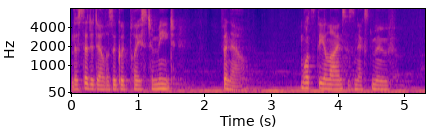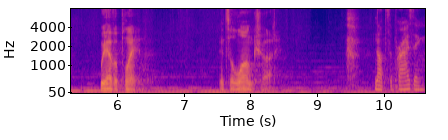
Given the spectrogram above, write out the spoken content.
The Citadel is a good place to meet. For now. What's the Alliance's next move? We have a plan. It's a long shot. Not surprising.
